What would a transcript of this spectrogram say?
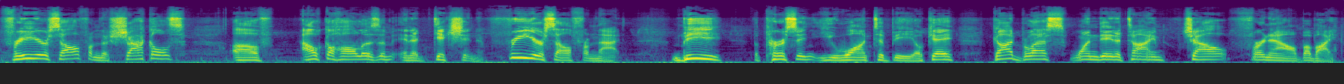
free yourself from the shackles of alcoholism and addiction. Free yourself from that. Be the person you want to be, okay? God bless one day at a time. Ciao for now. Bye bye.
